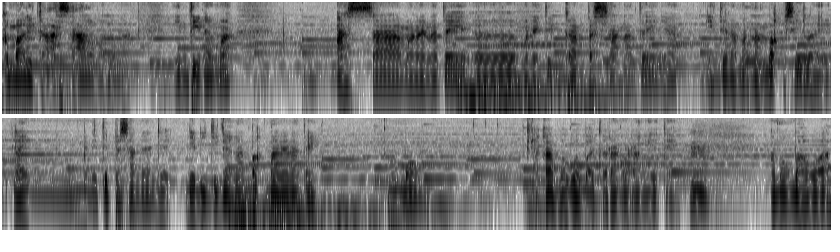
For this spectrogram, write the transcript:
kembali ke asal karena inti nama asa mana nate eh, menitipkan pesan nate nya inti nama ngambak sih lain lain menitip pesannya jadi jika ngambak mana nate ngomong kakak bogo baturan orang itu teh Hmm. ngomong bahwa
